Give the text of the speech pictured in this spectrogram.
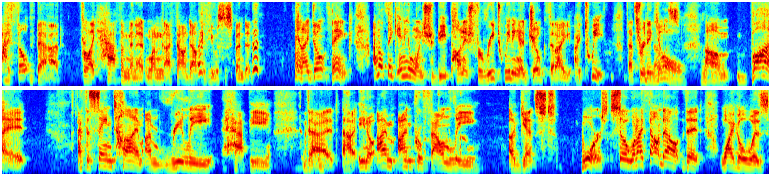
I felt bad for like half a minute when I found out that he was suspended. And I don't think, I don't think anyone should be punished for retweeting a joke that I, I tweet. That's ridiculous. No, no. Um, but at the same time, I'm really happy that uh, you know I'm I'm profoundly against wars. So when I found out that Weigel was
